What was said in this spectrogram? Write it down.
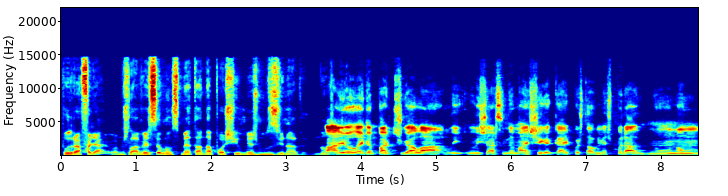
Poderá falhar, vamos lá ver se ele não se mete a andar para o Chile mesmo lesionado. Não, Ah, ele é capaz de jogar lá, li- lixar-se ainda mais, chega cá e depois estava mesmo parado. Não, não,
